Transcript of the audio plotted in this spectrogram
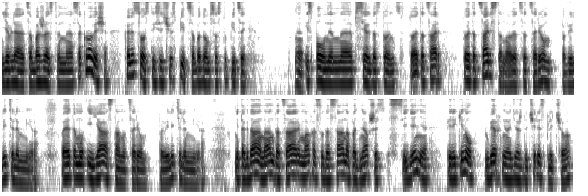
является божественное сокровище, колесо с тысячу спиц с ободом со ступицей – Э, исполненная всех достоинств, то это царь, то этот царь становится царем, повелителем мира. Поэтому и я стану царем, повелителем мира. И тогда Ананда, царь Махасудасана, поднявшись с сидения, перекинул верхнюю одежду через плечо,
